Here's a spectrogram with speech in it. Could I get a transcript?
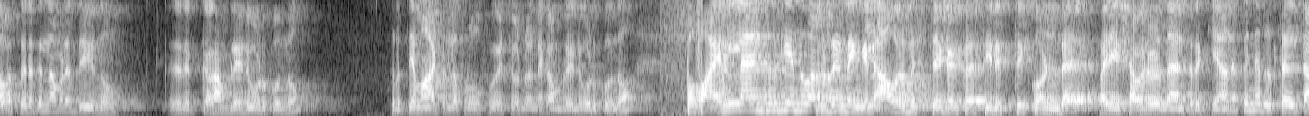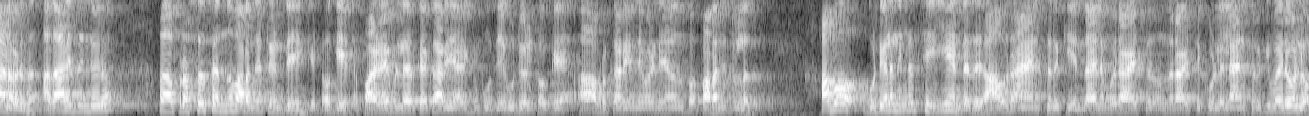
അവസരത്തിൽ നമ്മൾ എന്ത് ചെയ്യുന്നു? കംപ്ലൈന്റ് കൊടുക്കുന്നു. കൃത്യമായിട്ടുള്ള പ്രൂഫ് വെച്ചുകൊണ്ട് തന്നെ കംപ്ലൈന്റ് കൊടുക്കുന്നു. ഇപ്പോൾ ഫൈനൽ ആൻസർ കീ എന്ന് പറഞ്ഞിട്ടുണ്ടെങ്കിൽ ആ ഒരു മിസ്റ്റേക്ക് ഒക്കെ തിരുത്തിക്കൊണ്ട് പരീക്ഷ അവൻ വരുന്ന ആൻസർ കീയാണ് പിന്നെ റിസൾട്ട് ആണ് വരുന്നത്. അതാണ് ഇതിന്റെ ഒരു പ്രോസസ്സ് എന്ന് പറഞ്ഞിട്ടുണ്ടെങ്കിൽ. ഓക്കെ പഴയ പിള്ളേർക്കൊക്കെ അറിയാമായിരിക്കും പുതിയ കുട്ടികൾക്കൊക്കെ അവർക്ക് അറിയുന്നതിന് വേണ്ടി ഞാൻ പറഞ്ഞിട്ടുള്ളത്. അപ്പോൾ കുട്ടികളെ നിങ്ങൾ ചെയ്യേണ്ടത് ആ ഒരു ആൻസർ കീ എന്തായാലും ഒരാഴ്ച ഒന്നൊരാഴ്ചക്കുള്ളിൽ ആൻസർ കീ വരുമല്ലോ.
